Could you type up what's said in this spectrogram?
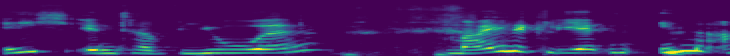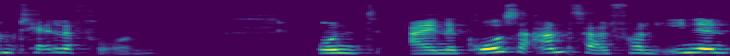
ich interviewe meine Klienten immer am Telefon. Und eine große Anzahl von ihnen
